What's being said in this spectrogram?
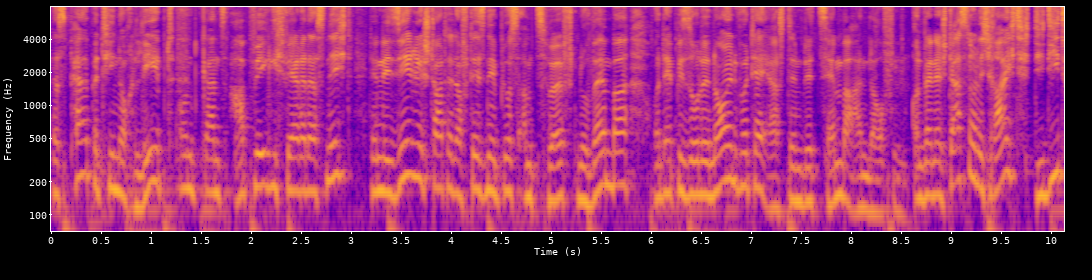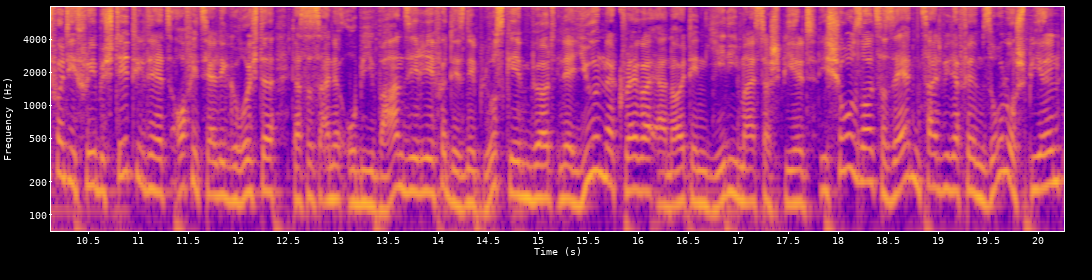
dass Palpatine noch lebt und ganz abwegig wäre das nicht, denn die Serie startet auf Disney Plus am 12. November und Episode 9 wird ja erst im Dezember anlaufen. Und wenn euch das noch nicht reicht, die D23 bestätigte jetzt offiziell die Gerüchte, dass es eine Obi-Wan-Serie für Disney Plus geben wird, in der Ewan McGregor erneut den Jedi-Meister spielt. Die Show soll zur selben Zeit wie der Film Solo spielen,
